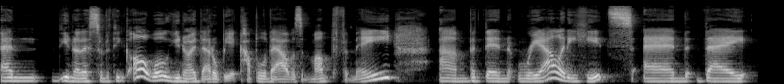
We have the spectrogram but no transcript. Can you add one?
and, you know, they sort of think, oh, well, you know, that'll be a couple of hours a month for me. Um, but then reality hits and they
